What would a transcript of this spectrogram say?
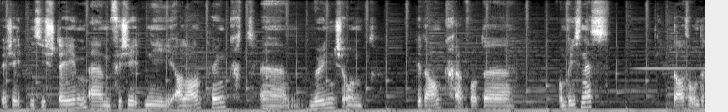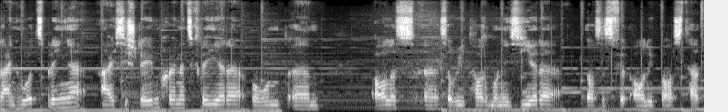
verschiedene Systeme, ähm, verschiedene Alarmpunkte, ähm, Wünsche und Gedanken von der, vom Business. Das unter einen Hut zu bringen, ein System können zu kreieren und ähm, alles äh, so weit harmonisieren, dass es für alle passt hat.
